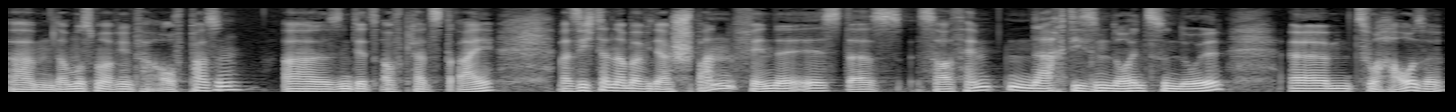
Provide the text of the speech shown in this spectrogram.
Ähm, da muss man auf jeden Fall aufpassen. Äh, sind jetzt auf Platz drei. Was ich dann aber wieder spannend finde, ist, dass Southampton nach diesem 9 zu 0 ähm, zu Hause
